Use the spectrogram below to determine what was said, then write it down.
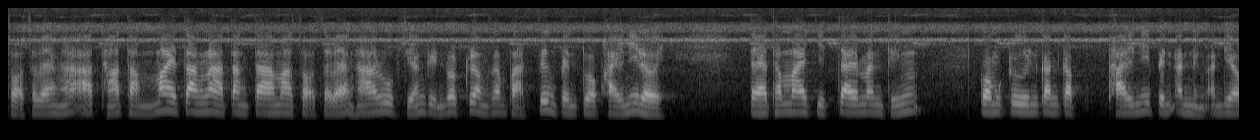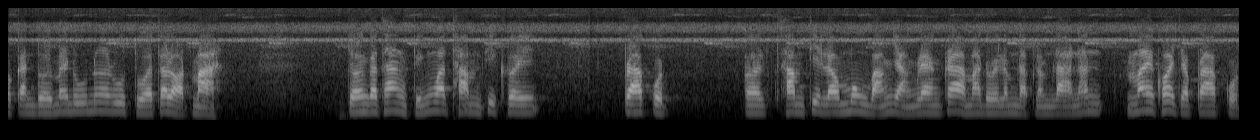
สอดแสวงหาอัตหาธรรมไม่ตั้งหน้าตั้งตามาสอดแสวงหารูปเสียงกลิ่นรสเครื่องสัมผัส ซึ่งเป็นตัวภัยนี่เลย แต่ทำไมจิตใจมันถึงกลมกลืนกันกับภัยนี้เป็นอันหนึ่งอันเดียวกัน โดยไม่รู้เนื้อรู้ตัวตลอดมา จนกระทั่งถึงว่าธรรมที่เคยปรากฏธรรมที่เรามุ่งหวังอย่างแรงกล้ามาโดยลำดับลำดานั้น ไม่ค่อยจะปรากฏ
